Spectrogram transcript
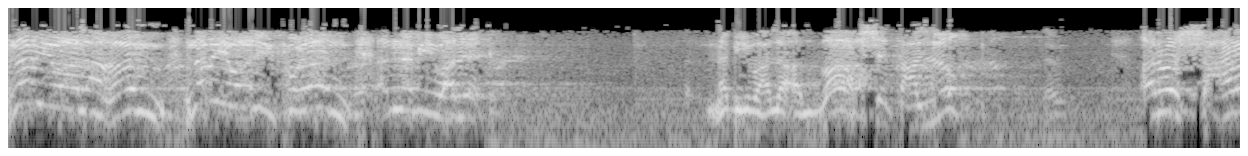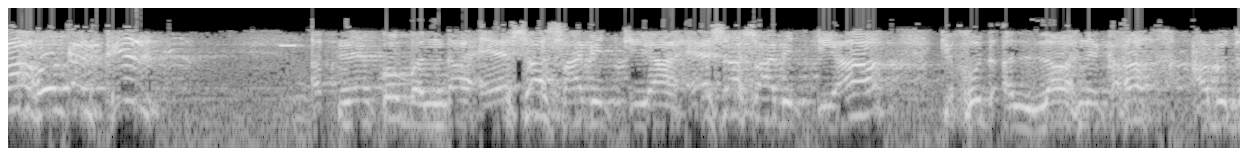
نبی والا غم، نبی والی قرن نبی والے، نبی والا اللہ سے تعلق، اور وہ سارا ہو کر پھر اپنے کو بندہ ایسا ثابت کیا، ایسا ثابت کیا کہ خود اللہ نے کہا ابد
